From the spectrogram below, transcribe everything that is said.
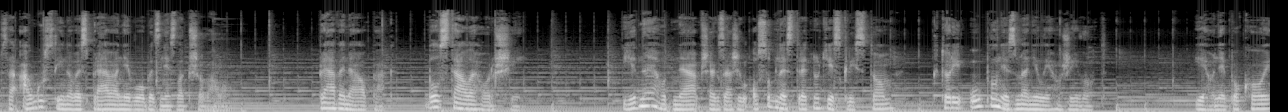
sa Augustínové správanie vôbec nezlepšovalo. Práve naopak, bol stále horší. Jedného dňa však zažil osobné stretnutie s Kristom, ktorý úplne zmenil jeho život. Jeho nepokoj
